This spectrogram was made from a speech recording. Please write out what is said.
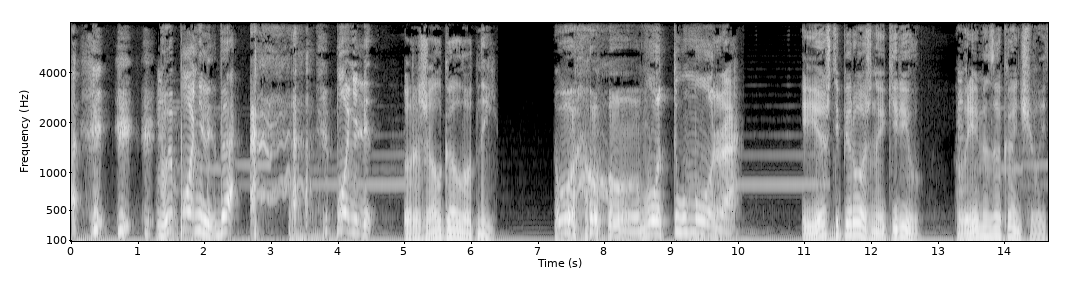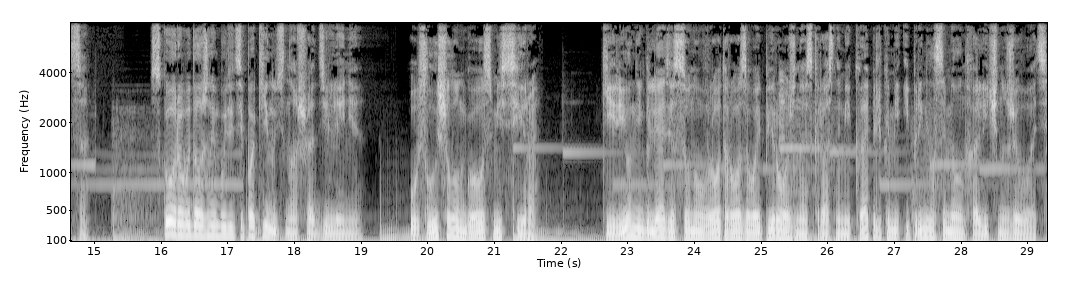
Вы поняли, да? Поняли? Ржал голодный. О-хо-хо, вот умора! Ешьте пирожные, Кирилл. Время заканчивается. Скоро вы должны будете покинуть наше отделение. Услышал он голос мессира. Кирилл, не глядя, сунул в рот розовое пирожное с красными капельками и принялся меланхолично жевать.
